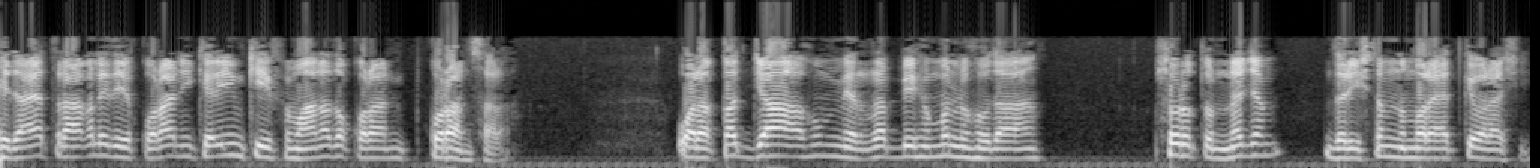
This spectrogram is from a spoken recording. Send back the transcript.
هدایت راغلی دی قران کریم کې په معنا د قران قران سره ولقد جاءهم من ربهم الهدى سورۃ النجم دریشتم نمبر آیت کې وراشي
